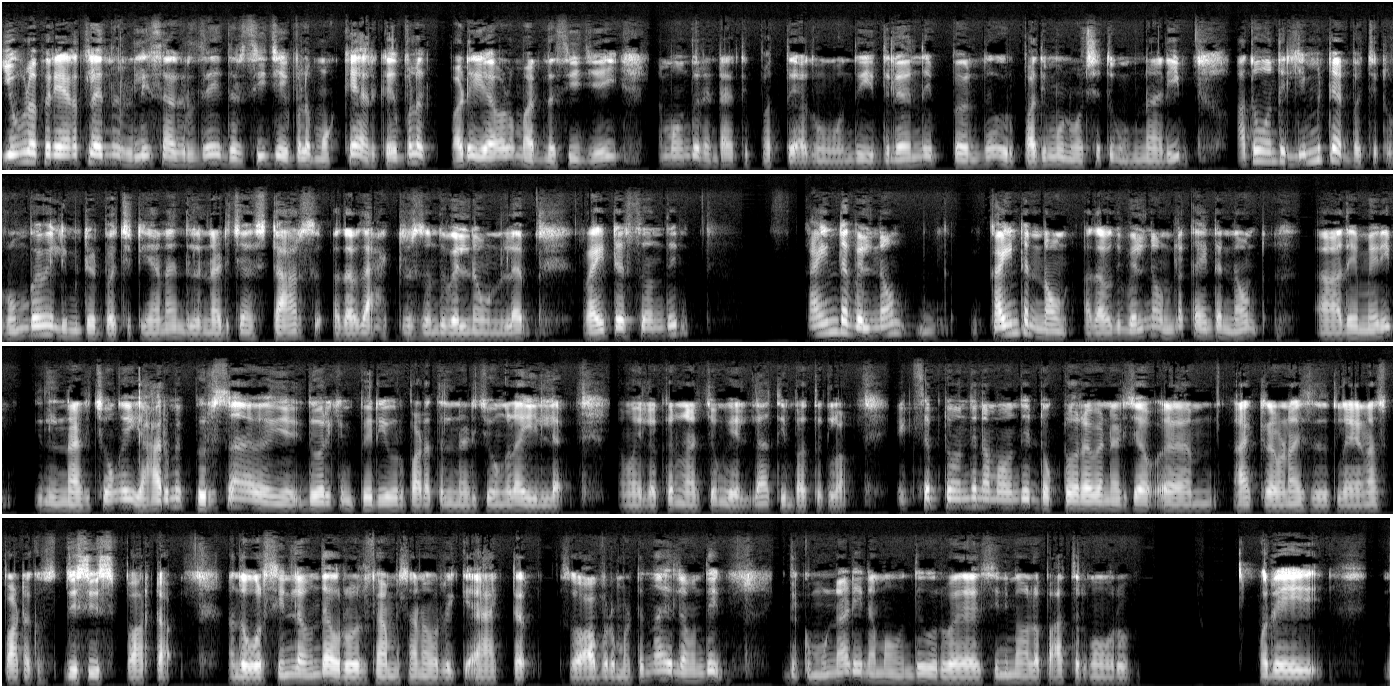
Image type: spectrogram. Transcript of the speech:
இவ்வளோ பெரிய இடத்துல இருந்து ரிலீஸ் ஆகுறதே இந்த சிஜி இவ்வளோ மொக்கையாக இருக்குது இவ்வளோ படு கேவலமாக இருந்த சிஜிஐ நம்ம வந்து ரெண்டாயிரத்தி பத்து அதுவும் வந்து இதுலேருந்து இப்போ வந்து ஒரு பதிமூணு வருஷத்துக்கு முன்னாடி அதுவும் வந்து லிமிட்டட் பட்ஜெட் ரொம்பவே லிமிட்டட் பட்ஜெட் ஏன்னா இதில் நடித்த ஸ்டார்ஸ் அதாவது ஆக்டர்ஸ் வந்து வெல் நவுனில் ரைட்டர்ஸ் வந்து kind well known kind and known அதாவது வெல் நவுனில் கைண்ட் அண்ட் நவுன் அதேமாரி இதில் நடித்தவங்க யாருமே பெருசாக இது வரைக்கும் பெரிய ஒரு படத்தில் நடித்தவங்களா இல்லை. நம்ம இதில் இருக்கிற நடித்தவங்க எல்லாத்தையும் பார்த்துக்கலாம். எக்ஸப்ட் வந்து நம்ம வந்து டாக்டராகவே நடித்த ஆக்டரை வேணால் எடுத்துக்கலாம் ஏன்னா ஸ்பாட்டகஸ் திஸ் இஸ் ஸ்பார்ட்டா அந்த ஒரு சீனில் வந்து அவர் ஒரு ஃபேமஸான ஒரு ஆக்டர் ஸோ அவர் மட்டும்தான் இதில் வந்து இதுக்கு முன்னாடி நம்ம வந்து ஒரு சினிமாவில் பார்த்துருக்கோம். ஒரு ஒரு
